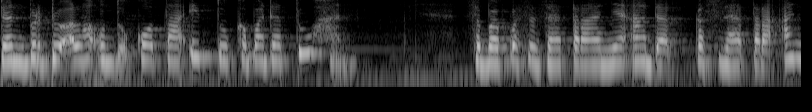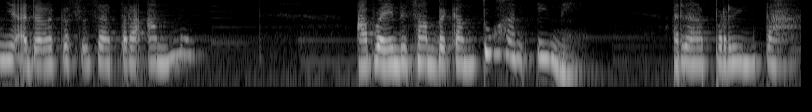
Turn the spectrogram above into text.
Dan berdoalah untuk kota itu kepada Tuhan. Sebab kesejahteraannya ada, kesejahteraannya adalah kesejahteraanmu. Apa yang disampaikan Tuhan ini adalah perintah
